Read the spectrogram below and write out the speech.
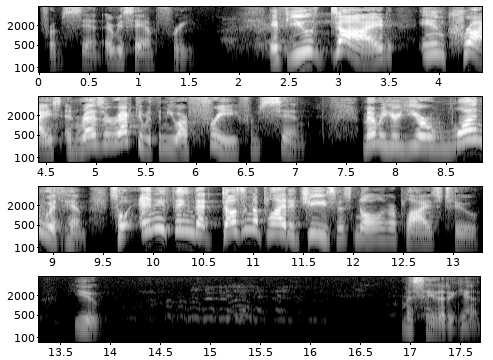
from sin. Everybody say, I'm free. If you've died in Christ and resurrected with him, you are free from sin. Remember, you're, you're one with him. So anything that doesn't apply to Jesus no longer applies to you. I'm going to say that again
